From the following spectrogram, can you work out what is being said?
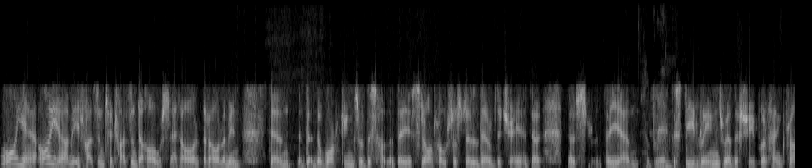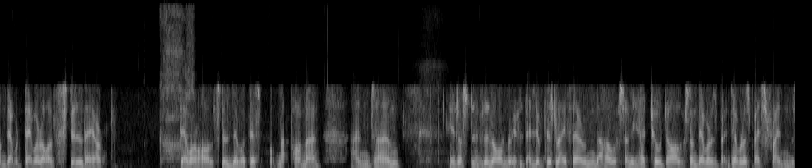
Oh yeah, oh yeah. I mean, it wasn't it wasn't a house at all, at all. I mean, the the, the workings of the the slaughterhouse are still there. The chain, the the the, um, the steel rings where the sheep would hang from, they were they were all still there. God. They were all still there with this poor man, and um, he just lived an ordinary, lived his life there in the house, and he had two dogs, and they were his, they were his best friends.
